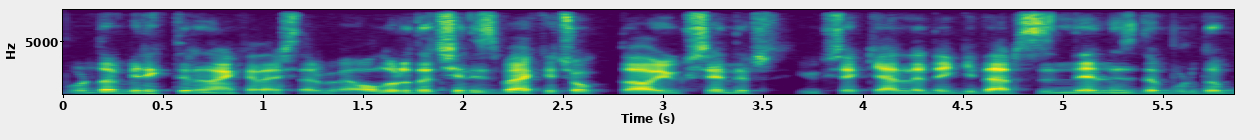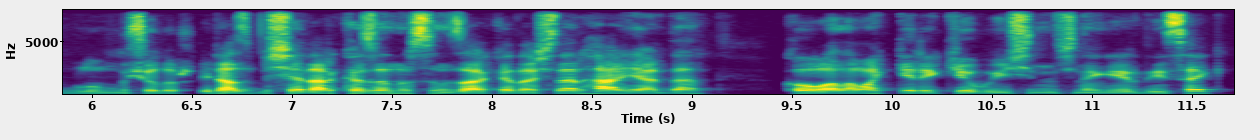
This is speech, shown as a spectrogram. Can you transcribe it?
Burada biriktirin arkadaşlar. Olur da çiliz belki çok daha yükselir. Yüksek yerlere gider. Sizin de elinizde burada bulunmuş olur. Biraz bir şeyler kazanırsınız arkadaşlar. Her yerden kovalamak gerekiyor bu işin içine girdiysek.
